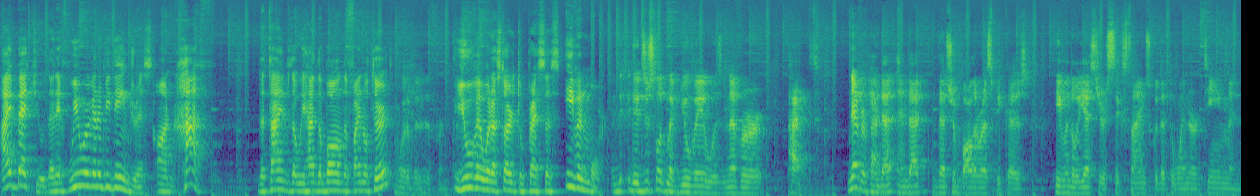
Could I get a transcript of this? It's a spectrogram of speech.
I bet you that if we were going to be dangerous on half the times that we had the ball in the final third, would have been different. Juve would have started to press us even more. They just looked like Juve was never panicked. Never and that and that that should bother us because even though yes, you're six times good at the winner team and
